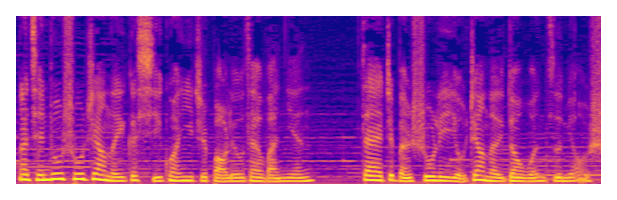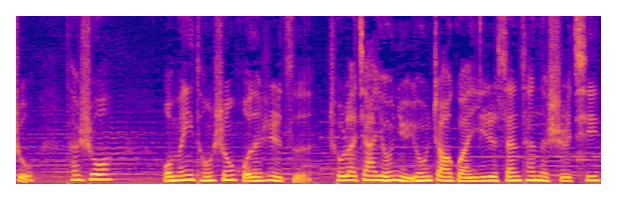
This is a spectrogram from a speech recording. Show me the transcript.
那钱钟书这样的一个习惯一直保留在晚年，在这本书里有这样的一段文字描述：他说，我们一同生活的日子，除了家有女佣照管一日三餐的时期，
